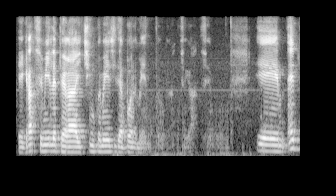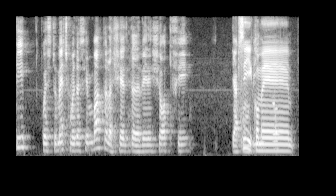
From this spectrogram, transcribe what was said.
E grazie mille per i 5 mesi di abbonamento. Grazie, grazie. E Eddie, questo match come ti è sembrato? La scelta di avere Shotzi ti ha Sì, come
